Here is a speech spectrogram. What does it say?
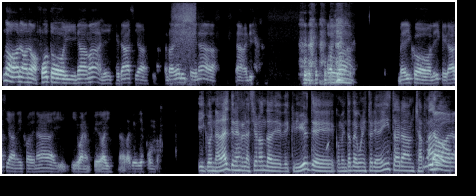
No, no, no, foto y nada más, le dije gracias. En realidad le dije de nada. Nada, mentira. Eh, me dijo, le dije gracias, me dijo de nada y, bueno, quedó ahí, la verdad que 10 puntos. ¿Y con Nadal tenés relación onda de, escribirte, comentarte alguna historia de Instagram, charlar? No, no.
